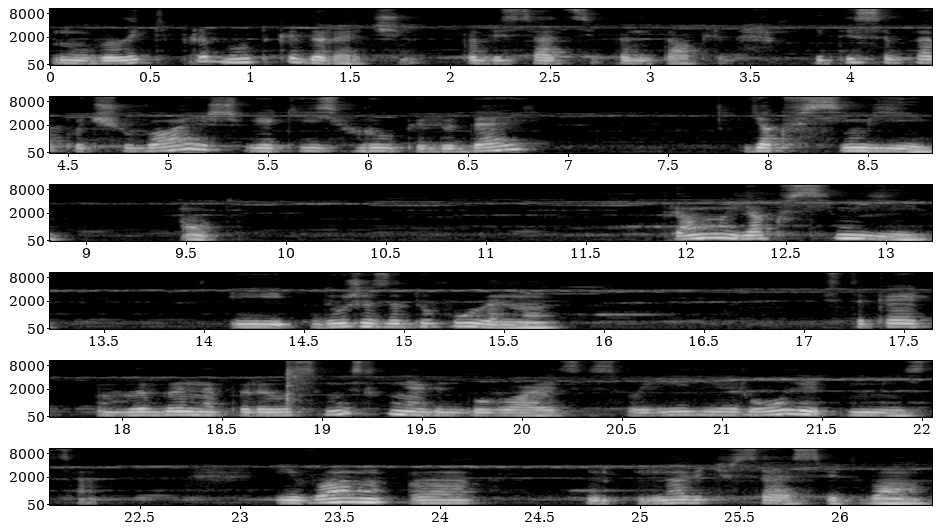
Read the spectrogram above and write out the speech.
ну, великі прибутки, до речі, по десятці пентаклів. І ти себе почуваєш в якійсь групі людей, як в сім'ї. От. Прямо як в сім'ї. І дуже задоволено. Ось таке глибинне переосмислення відбувається своєї ролі і місця. І вам е, навіть Всесвіт вам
